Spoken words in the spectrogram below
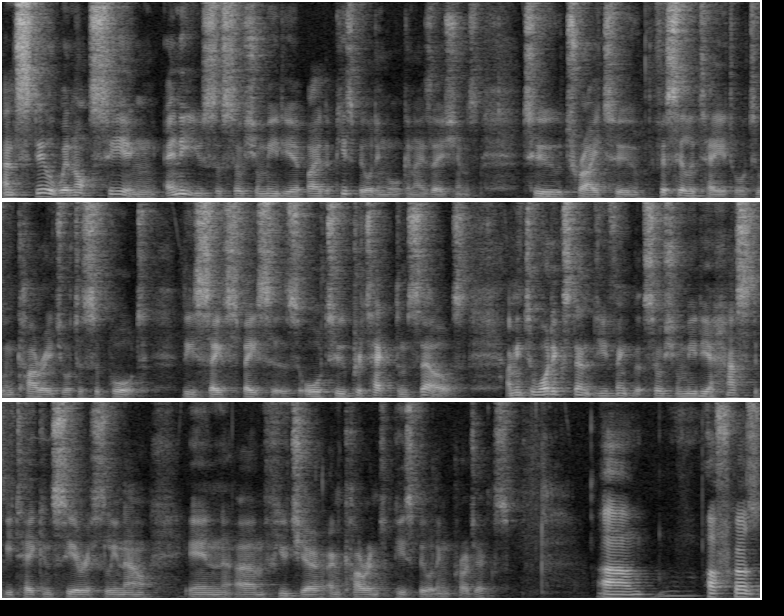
And still, we're not seeing any use of social media by the peace building organizations to try to facilitate or to encourage or to support these safe spaces or to protect themselves. I mean, to what extent do you think that social media has to be taken seriously now in um, future and current peace building projects? Um, of course,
